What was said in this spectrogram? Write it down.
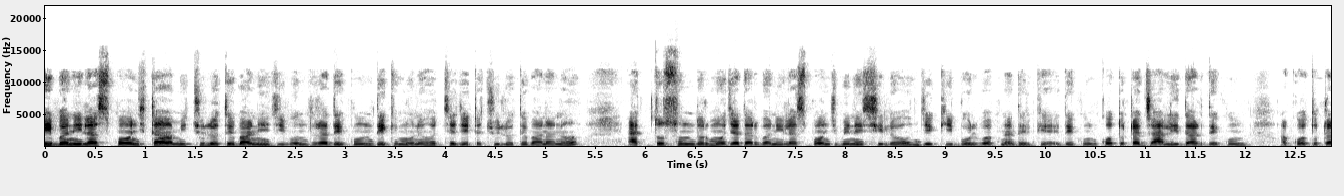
এই ভ্যানিলা স্পঞ্জটা আমি চুলোতে বানিয়েছি, বন্ধুরা দেখুন, দেখে মনে হচ্ছে যে এটা চুলোতে বানানো। এত সুন্দর, মজাদার ভ্যানিলা স্পঞ্জ বেনেছিল, যে কি বলব আপনাদেরকে। দেখুন, কতটা জালিদার, দেখুন, আর কতটা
